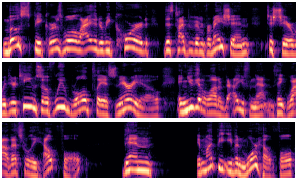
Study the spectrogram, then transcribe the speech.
Most speakers will allow you to record this type of information to share with your team. So if we role play a scenario and you get a lot of value from that and think, wow, that's really helpful, then it might be even more helpful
